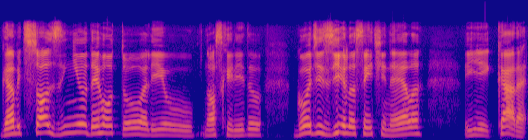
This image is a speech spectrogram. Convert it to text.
Gambit sozinho derrotou ali o nosso querido Godzilla Sentinela. E, cara,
